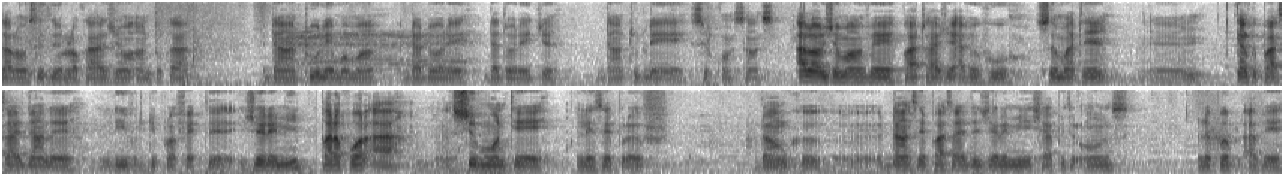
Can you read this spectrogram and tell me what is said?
allons saisir l'occasion en tout cas dans tous les moments d'adorer d'adorer Dieu dans toutes les circonstances. Alors je m'en vais partager avec vous ce matin euh, quelques passages dans le livre du prophète Jérémie par rapport à euh, surmonter les épreuves. Donc euh, dans ces passages de Jérémie chapitre 11, le peuple avait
